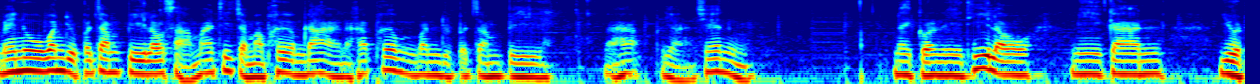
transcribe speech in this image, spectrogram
เมนูวันหยุดประจำปีเราสามารถที่จะมาเพิ่มได้นะครับ เพิ่มวันหยุดประจำปีนะฮะอย่างเช่น ในกรณีที่เรามีการหยุด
